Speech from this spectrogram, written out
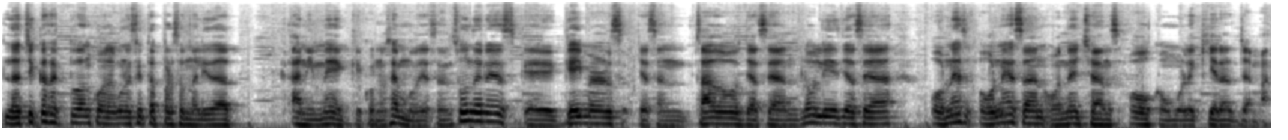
las chicas actúan con alguna cierta personalidad anime que conocemos, ya sean sunderes, eh, gamers, ya sean sados, ya sean lolis, ya sea onesan o nechans o como le quieras llamar.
